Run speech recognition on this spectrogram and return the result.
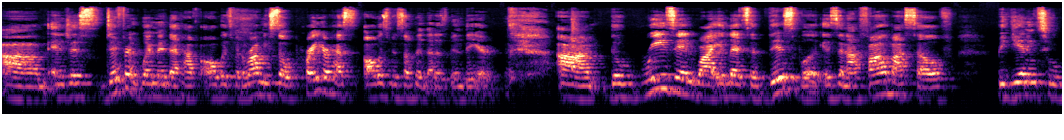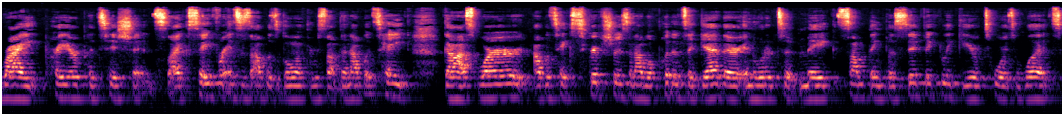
um, and just different women that have always been around me. So prayer has always been something that has been there. Um, the reason why it led to this book is that I found myself beginning to write prayer petitions. Like, say, for instance, I was going through something, I would take God's word, I would take scriptures, and I would put them together in order to make something specifically geared towards what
